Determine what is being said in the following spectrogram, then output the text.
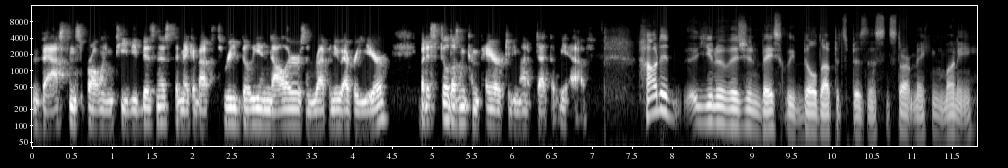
vast and sprawling TV business. They make about three billion dollars in revenue every year, but it still doesn't compare to the amount of debt that we have. How did Univision basically build up its business and start making money?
